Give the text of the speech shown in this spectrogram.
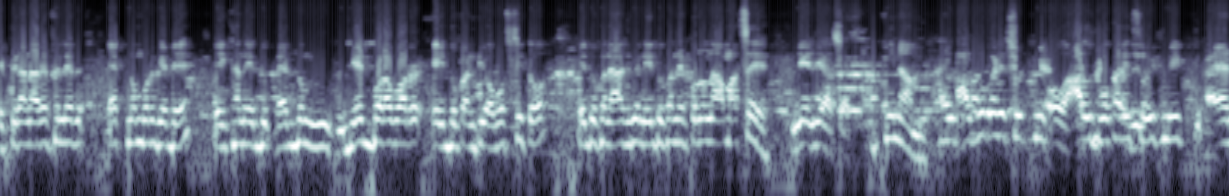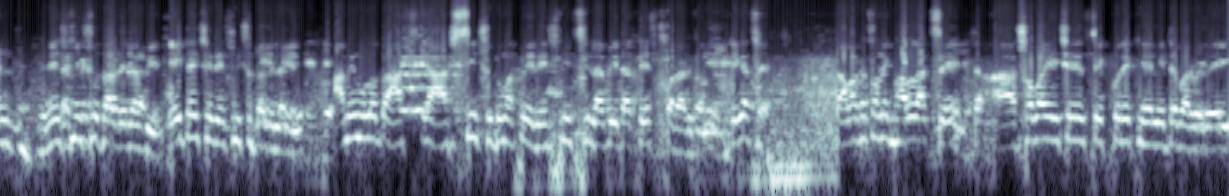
এই পিরান আরএফএল এর এক নম্বর গেটে এইখানে একদম গেট বরাবর এই দোকানটি অবস্থিত। এই দোকানে আসবেন এই দোকানের কোনো নাম আছে? জি জি আছে। কি নাম? Albukhari sweet meat. ও Al Bokhari sweet meat and রেশমি সুতা জিলাপি। এইটাই সেই রেশমি সুতা জিলাপি। আমি মূলত আজকে আসছি শুধুমাত্র এই রেশমি জিলাপিটা টেস্ট করার জন্য ঠিক আছে? আমার কাছে অনেক ভালো লাগছে। সবাই এসে চেক করে খেয়ে নিতে পারবে যে এই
